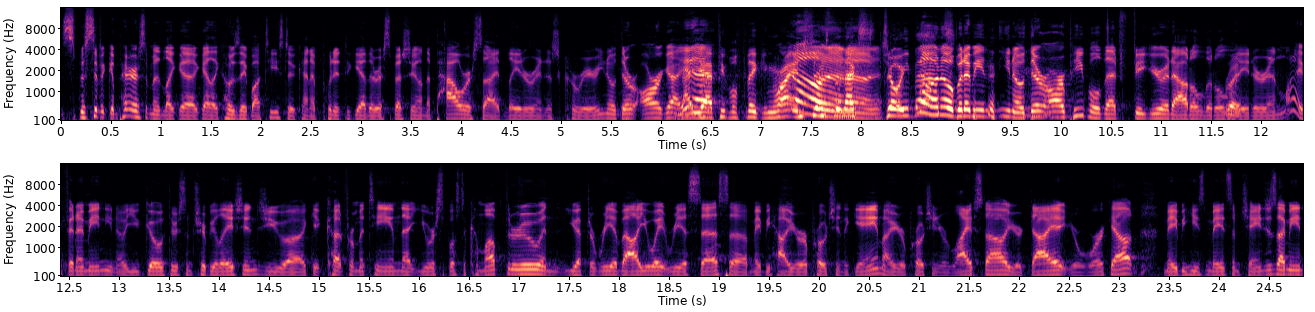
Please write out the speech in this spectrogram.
specific comparison, but like a guy like Jose Bautista kind of put it together, especially on the power side later in his career. You know, there are guys. Now yeah, you have people thinking Ryan no, Schimpf's no, the no, next no. Joey No, no, but I mean, you know, there are people that figure it out a little Right. later in life, and I mean, you know, you go through some tribulations, you uh, get cut from a team that you were supposed to come up through, and you have to reevaluate, reassess, uh, maybe how you're approaching the game, how you're approaching your lifestyle, your diet, your workout. Maybe he's made some changes. I mean,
